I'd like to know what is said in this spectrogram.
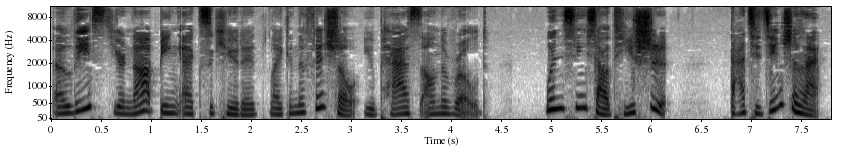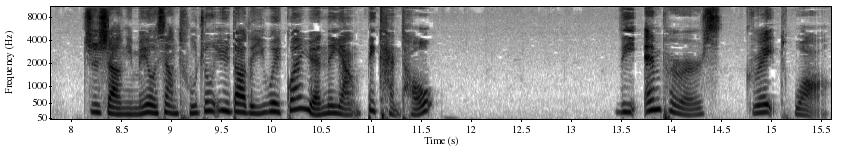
At least you're not being executed like an official you pass on the road. 温馨小提示，打起精神来，至少你没有像途中遇到的一位官员那样被砍头。 The Emperor's Great Wall，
